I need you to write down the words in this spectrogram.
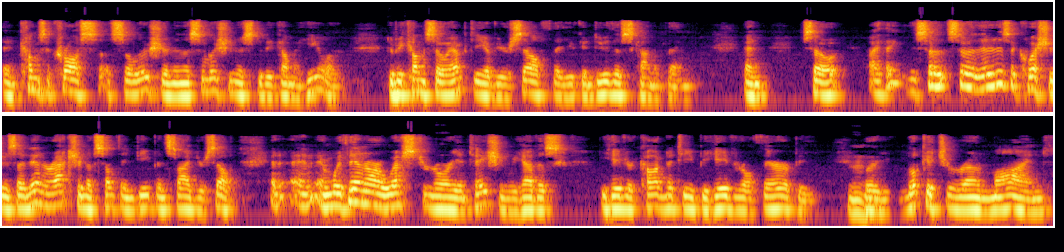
and comes across a solution, and the solution is to become a healer, to become so empty of yourself that you can do this kind of thing. And so I think so. So it is a question. It's an interaction of something deep inside yourself, and and, and within our Western orientation, we have this behavior cognitive behavioral therapy, mm-hmm. where you look at your own mind,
